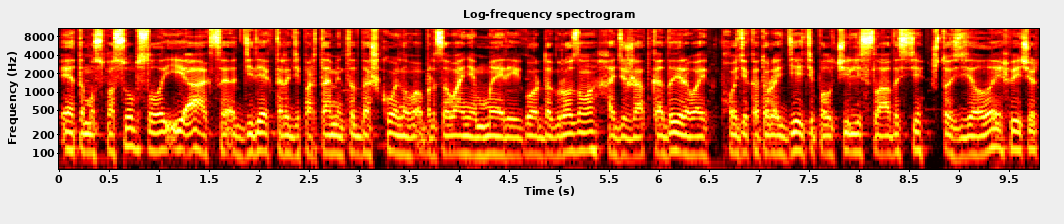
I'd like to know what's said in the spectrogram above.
Этому способствовала и акция от директора департамента дошкольного образования мэрии города Грозного Хадижат Кадыровой, в ходе которой дети получили сладости, что сделало их вечер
